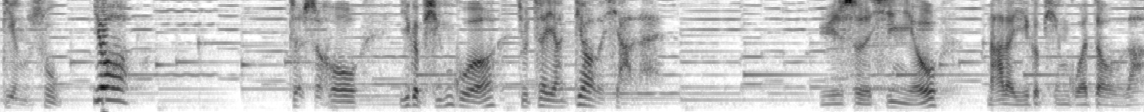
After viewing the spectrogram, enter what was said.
顶树哟。这时候，一个苹果就这样掉了下来。于是，犀牛拿了一个苹果走了。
